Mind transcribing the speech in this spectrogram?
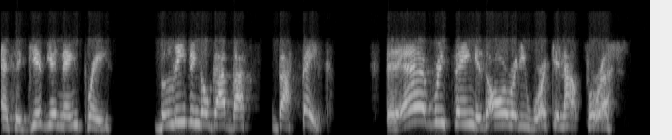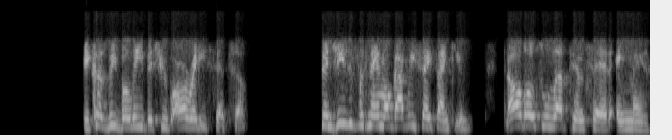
and to give your name praise. Believing, oh God, by, by faith that everything is already working out for us because we believe that you've already said so. In Jesus' name, oh God, we say thank you. And all those who loved him said, Amen.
